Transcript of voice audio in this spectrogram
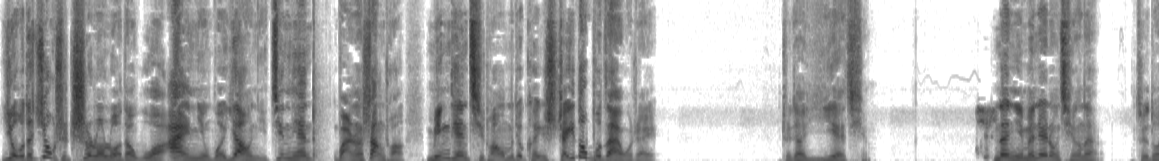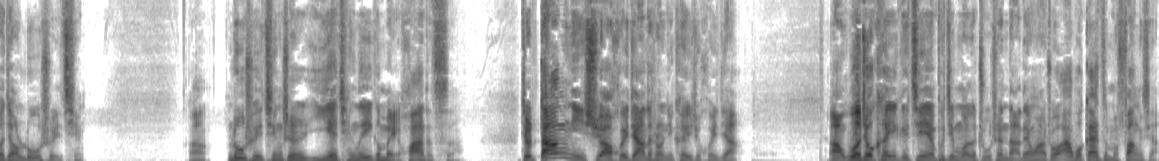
有的就是赤裸裸的“我爱你，我要你”。今天晚上上床，明天起床，我们就可以谁都不在乎谁。这叫一夜情。那你们这种情呢，最多叫露水情。啊，露水情是一夜情的一个美化的词，就是当你需要回家的时候，你可以去回家。啊，我就可以给今夜不寂寞的主持人打电话说啊，我该怎么放下？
